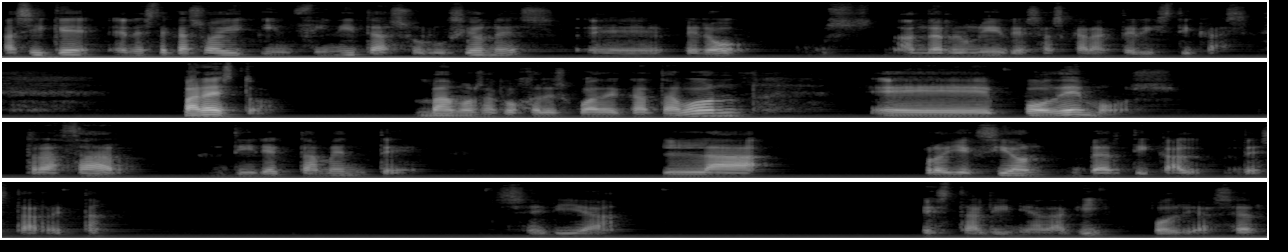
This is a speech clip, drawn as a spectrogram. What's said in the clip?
Así que en este caso hay infinitas soluciones, eh, pero pues, han de reunir esas características. Para esto vamos a coger escuadra de cartabón, eh, podemos trazar directamente la proyección vertical de esta recta. Sería esta línea de aquí podría ser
